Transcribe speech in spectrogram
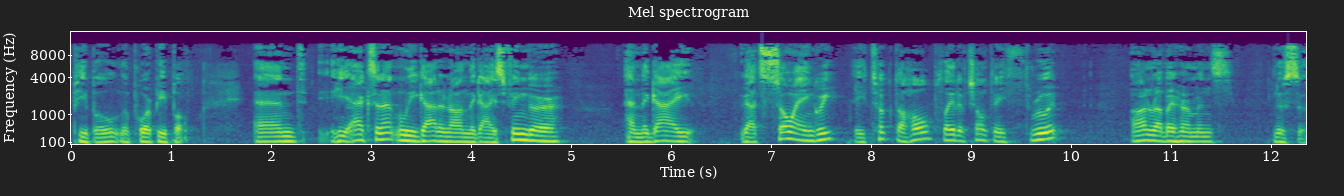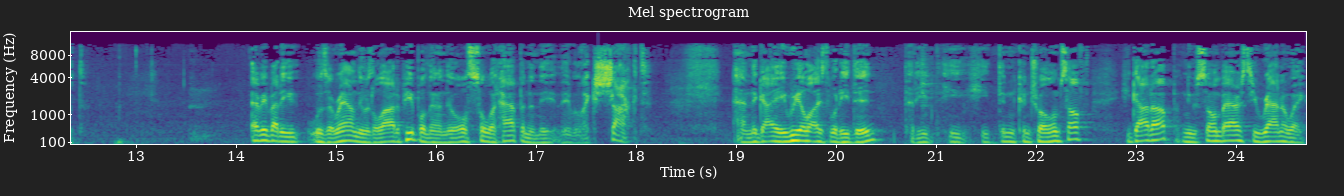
people, the poor people, and he accidentally got it on the guy's finger, and the guy got so angry, he took the whole plate of cholent and he threw it on Rabbi Herman's new suit. Everybody was around, there was a lot of people there, and they all saw what happened, and they, they were like shocked. And the guy realized what he did, that he, he, he didn't control himself. He got up, and he was so embarrassed, he ran away.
